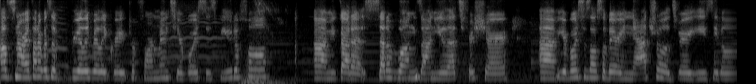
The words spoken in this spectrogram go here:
Elsinore, I thought it was a really, really great performance. Your voice is beautiful. Um, you've got a set of lungs on you, that's for sure. Um, your voice is also very natural. It's very easy to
